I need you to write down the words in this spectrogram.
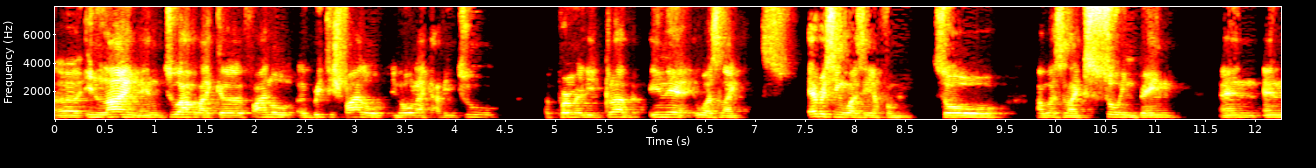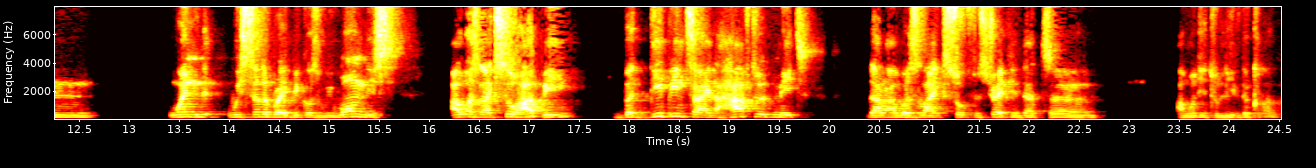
uh, in line and to have like a final, a British final, you know, like having two a Premier League club in there, it was like everything was here for me. So I was like so in pain, and and when we celebrate because we won this, I was like so happy, but deep inside, I have to admit that I was like so frustrated that uh, I wanted to leave the club.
